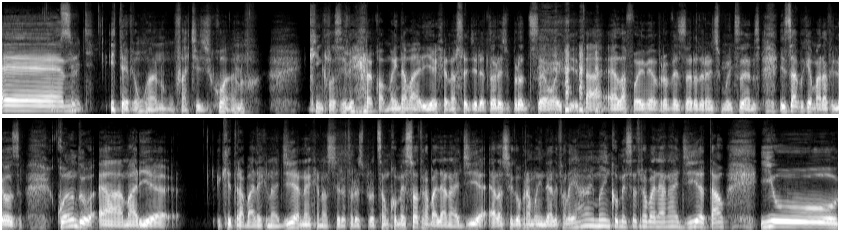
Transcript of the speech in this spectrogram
É, Absurdo. E teve um ano, um fatídico ano, que inclusive era com a mãe da Maria, que é a nossa diretora de produção aqui, tá? Ela foi minha professora durante muitos anos. E sabe o que é maravilhoso? Quando a Maria, que trabalha aqui na Dia, né, que é nossa diretora de produção, começou a trabalhar na Dia, ela chegou pra mãe dela e falou: Ai, mãe, comecei a trabalhar na Dia tal. E o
